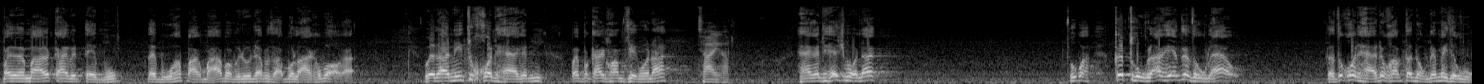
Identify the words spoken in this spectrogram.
ไปๆมาแล้วกลายเป็นเตะหมูเตะหมูเข้าปากหมาบอกไม่รู้นะภาษาโบราณเขาบอกอะเวลานี้ทุกคนแห่กันไปประกันความเสี่ยงหมดนะใช่ครับ แห่กันเฮชหมดนะถูกป่ะก็ถูกแล้วเฮชก็ถูกแล้ว แต่ทุกคนแห่ด้วยความตระหนกเนี่ยไม่ถูก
